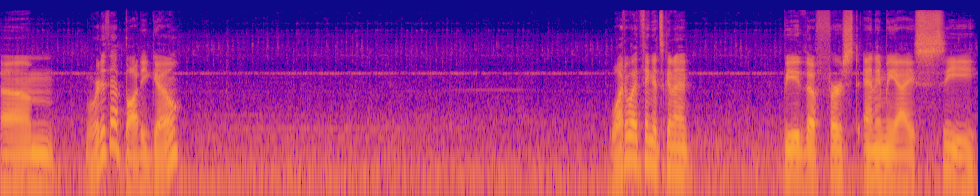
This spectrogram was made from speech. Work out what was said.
Um, where did that body go? Why do I think it's gonna be the first enemy I see?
